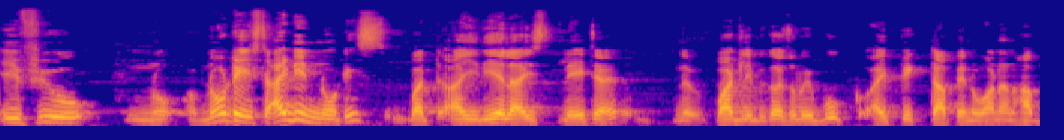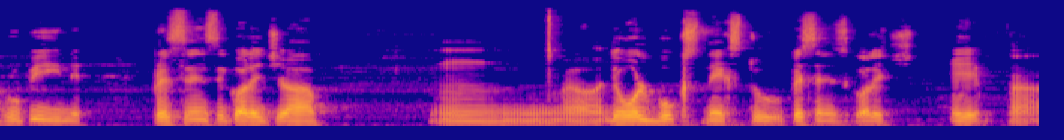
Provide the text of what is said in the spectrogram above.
if you no, noticed, I did not notice, but I realized later, partly because of a book I picked up in one and a half rupee in Presidency College, uh, um, uh, the old books next to Presidency College, uh,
